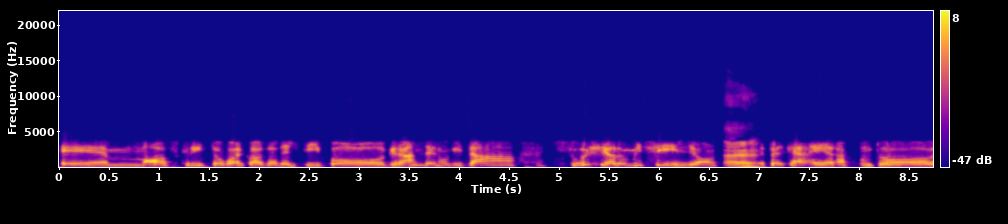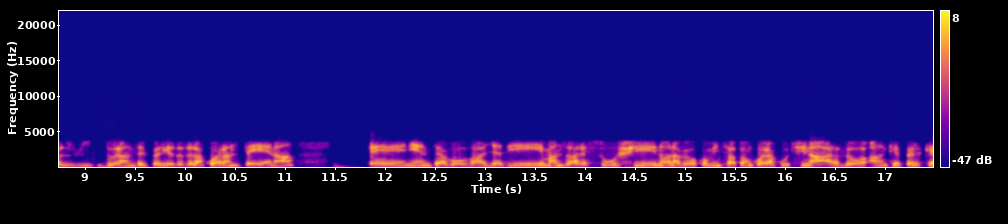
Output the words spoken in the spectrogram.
e mm, ho scritto qualcosa del tipo grande novità sushi a domicilio Eh, perché era appunto l- durante il periodo della quarantena e niente, avevo voglia di mangiare sushi, non avevo cominciato ancora a cucinarlo, anche perché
